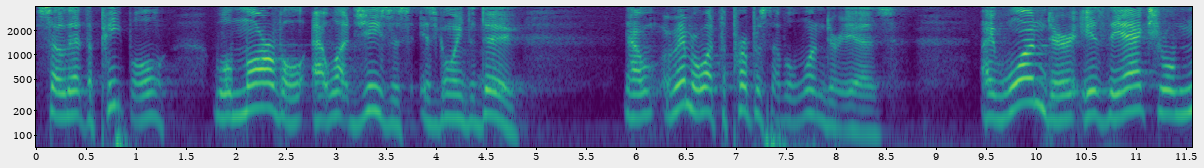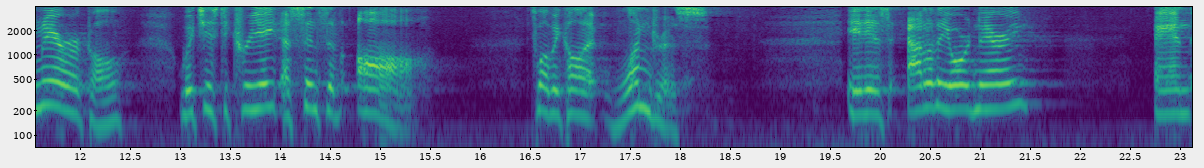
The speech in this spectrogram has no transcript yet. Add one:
so that the people will marvel at what Jesus is going to do. Now, remember what the purpose of a wonder is. A wonder is the actual miracle, which is to create a sense of awe. That's why we call it wondrous. It is out of the ordinary, and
